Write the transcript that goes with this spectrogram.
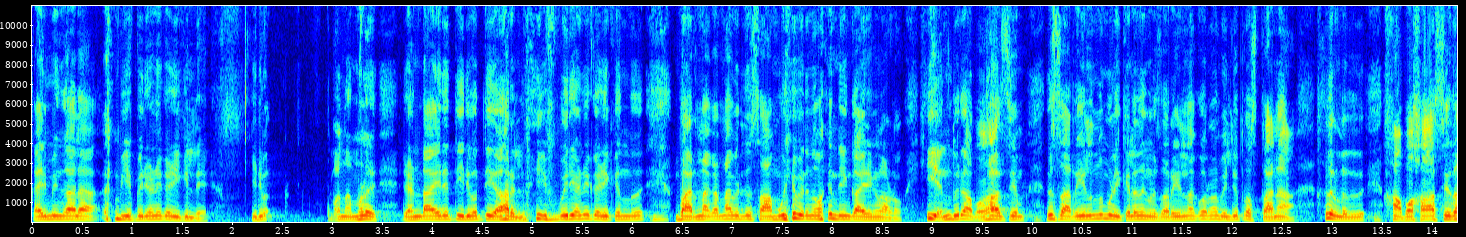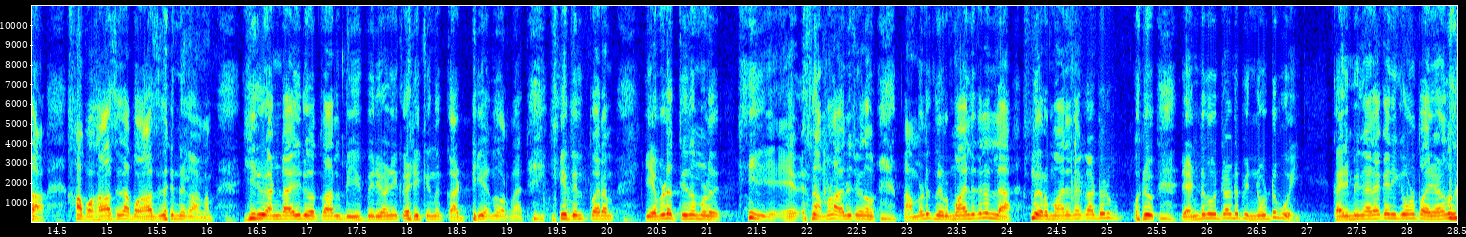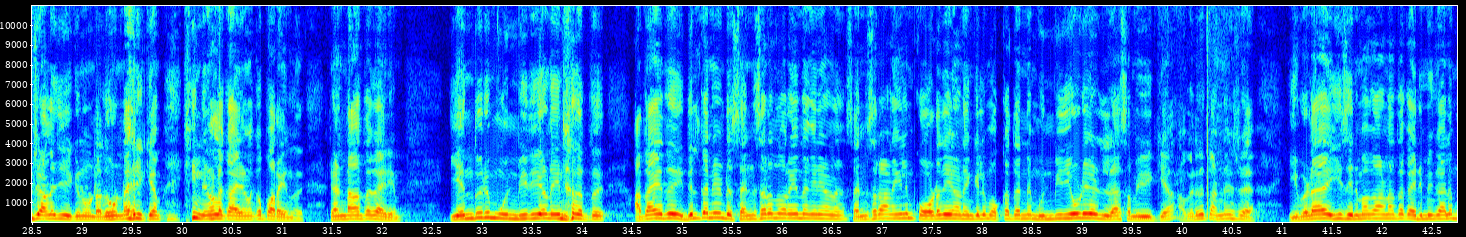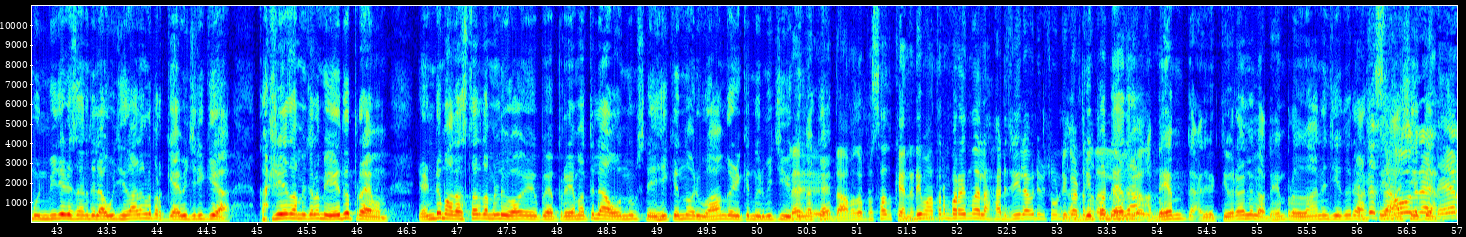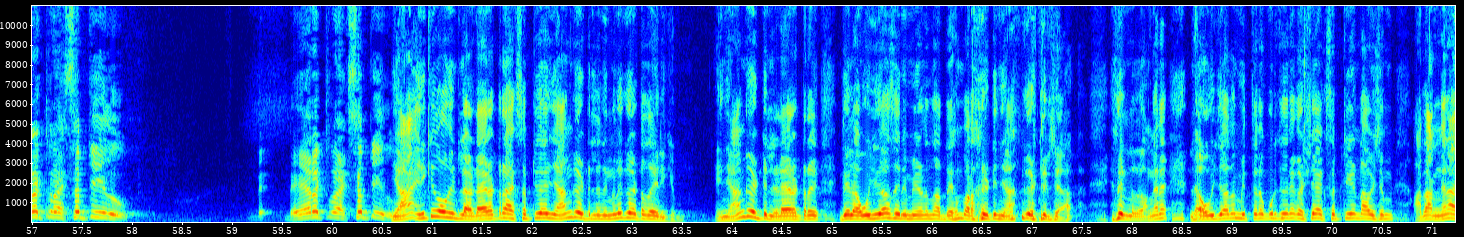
കരിമീൻകാല beef biryani കഴിക്കില്ലേ? ഇരു അപ്പം നമ്മൾ രണ്ടായിരത്തി ഇരുപത്തി ആറിൽ ബീഫ് ബിരിയാണി കഴിക്കുന്നത് ഭരണഘടനാ വിരുദ്ധ സാമൂഹ്യ വിരുദ്ധമായ എന്തെങ്കിലും കാര്യങ്ങളാണോ? എന്തൊരു അപഹാസ്യം? ഇത് സറിയിൽ നിന്നും വിളിക്കല്ലേ നിങ്ങൾ? സറിയിൽ എന്നൊക്കെ പറഞ്ഞാൽ വലിയ പ്രസ്ഥാനമാണ് എന്നുള്ളത്. അപഹാസ്യത. അപഹാസ്യത അപഹാസ്യത തന്നെ കാണണം. ഈ രണ്ടായിരത്തി ഇരുപത്തി ആറിൽ ബീഫ് ബിരിയാണി കഴിക്കുന്ന കട്ടി എന്ന് പറഞ്ഞാൽ ഇതിൽ പരം എവിടെ എത്തി നമ്മൾ നമ്മൾ ആലോചിക്കണം നമ്മൾ നിർമ്മാല്യത്തിലല്ല. നിർമ്മാല്യത്തെക്കാട്ടൊരു ഒരു രണ്ട് നൂറ്റാണ്ട് പിന്നോട്ട് പോയി. കരിമീൻകാരൊക്കെ എനിക്ക് പതിനേഴാം നൂറ്റാണ്ട് ജീവിക്കുന്നുണ്ട്. അതുകൊണ്ടായിരിക്കാം ഇങ്ങനെയുള്ള കാര്യങ്ങളൊക്കെ പറയുന്നത്. രണ്ടാമത്തെ കാര്യം എന്തൊരു മുൻവിധിയാണ് ഇതിനകത്ത്? അതായത് ഇതിൽ തന്നെയുണ്ട് സെൻസർ എന്ന് പറയുന്നത് എങ്ങനെയാണ്? സെൻസർ ആണെങ്കിലും കോടതിയാണെങ്കിലും ഒക്കെ തന്നെ മുൻവിധിയോടുകളില്ല സമീപിക്കുക. അവരത് കണ്ണേഷ ഇവിടെ ഈ സിനിമ കാണാത്ത കരിമികാലം മുൻവിധി അടിസ്ഥാനത്തിൽ ഔചികാതങ്ങൾ ജിഹാദങ്ങൾ പ്രഖ്യാപിച്ചിരിക്കുക. കക്ഷിയെ സംബന്ധിച്ചോളം ഏത് പ്രേമം? രണ്ട് മതസ്ഥർ തമ്മിൽ പ്രേമത്തിലാവുന്നു സ്നേഹിക്കുന്നു ഒരു വിവാഹം കഴിക്കുന്നു ഒരുമിച്ച് ജീവിക്കുന്നൊക്കെ. ദാമോദർ പ്രസാദ് കെന്നഡി മാത്രം പറയുന്നതല്ല. ഹർജിയിൽ അവർ അദ്ദേഹം അദ്ദേഹം അത് വ്യക്തിപരമല്ലല്ലോ. അദ്ദേഹം പ്രധാനം ചെയ്യുന്ന ഒരു രാഷ്ട്രീയ ഡയറക്ടർ അക്സെപ്റ്റ് ചെയ്തു. ഡയറക്ടർ അക്സെപ്റ്റ് ചെയ്തു. ഞാൻ എനിക്ക് തോന്നിയിട്ടില്ല. ഡയറക്ടർ അക്സെപ്റ്റ് ചെയ്താൽ ഞാൻ കേട്ടില്ല. നിങ്ങൾ കേട്ടതായിരിക്കും. ഞാൻ കേട്ടില്ല. ഡയറക്ടർ ഇത് ലൗജിത സിനിമയാണെന്ന് അദ്ദേഹം പറഞ്ഞിട്ട് ഞാൻ കേട്ടില്ല ഇതുള്ളത് അങ്ങനെ ലൗജിത മിത്തിനെ കുറിച്ച് തന്നെ കക്ഷി അക്സെപ്റ്റ് ചെയ്യേണ്ട ആവശ്യം അത് അങ്ങനെ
